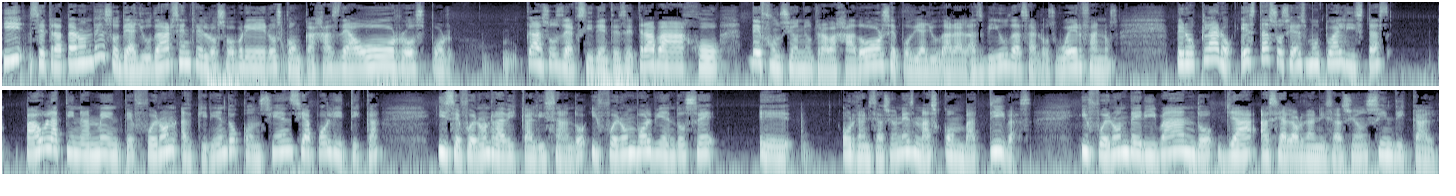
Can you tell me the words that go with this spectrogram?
y se trataron de eso, de ayudarse entre los obreros con cajas de ahorros por casos de accidentes de trabajo, de función de un trabajador, se podía ayudar a las viudas, a los huérfanos. Pero claro, estas sociedades mutualistas paulatinamente fueron adquiriendo conciencia política y se fueron radicalizando y fueron volviéndose eh, organizaciones más combativas y fueron derivando ya hacia la organización sindical.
